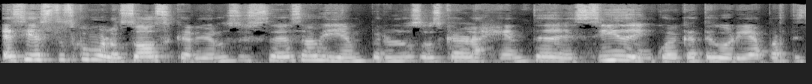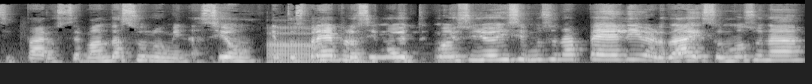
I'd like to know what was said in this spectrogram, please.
es si esto es como los Oscars, yo no sé si ustedes sabían, pero en los Oscars la gente decide en cuál categoría participar, usted manda su nominación. Entonces, por ah, ejemplo, si Moisés y yo hicimos una peli, ¿verdad? Y somos una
